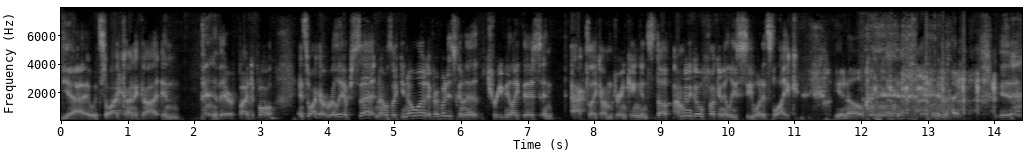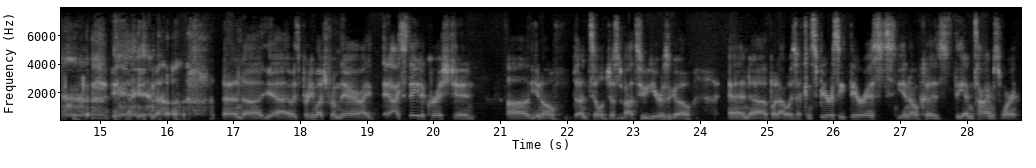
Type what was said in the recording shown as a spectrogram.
yeah. It so I kind of got in. there by default. And so i got really upset and i was like you know what? If everybody's gonna treat me like this and act like i'm drinking and stuff i'm gonna go fucking at least see what it's like you know? Yeah. you know? And uh, yeah it was pretty much from there. I i stayed a christian uh, you know until just about two years ago. And uh, but i was a conspiracy theorist you know because the end times weren't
